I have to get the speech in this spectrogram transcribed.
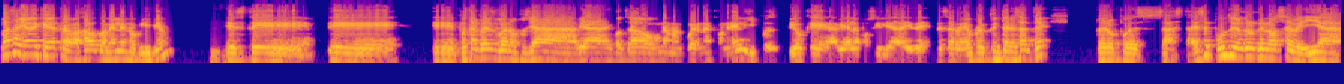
más allá de que haya trabajado con él en Oblivion, este, eh, eh, pues tal vez, bueno, pues ya había encontrado una mancuerna con él y pues vio que había la posibilidad ahí de desarrollar un proyecto interesante. Pero pues hasta ese punto yo creo que no se veía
